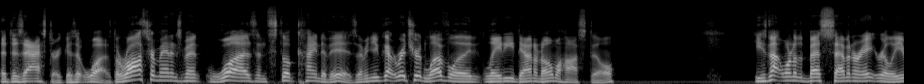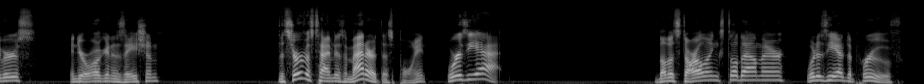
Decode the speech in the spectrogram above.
a disaster because it was. The roster management was and still kind of is. I mean, you've got Richard Lovelady down in Omaha still. He's not one of the best seven or eight relievers in your organization. The service time doesn't matter at this point. Where's he at? Bubba Starling still down there? What does he have to prove?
